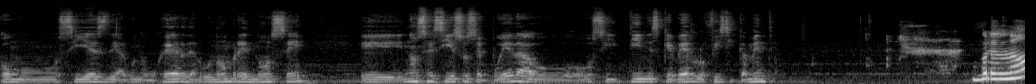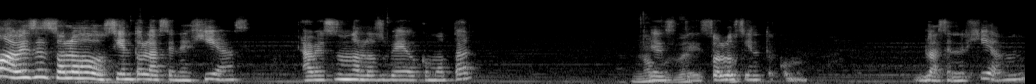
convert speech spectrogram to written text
como si es de alguna mujer, de algún hombre, no sé, eh, no sé si eso se pueda o si tienes que verlo físicamente. Pues no, a veces solo siento las energías, a veces no los veo como tal. No, pues este, solo siento como las energías, ¿no?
